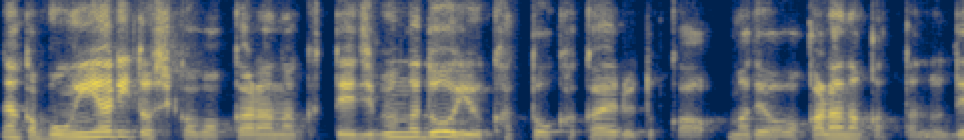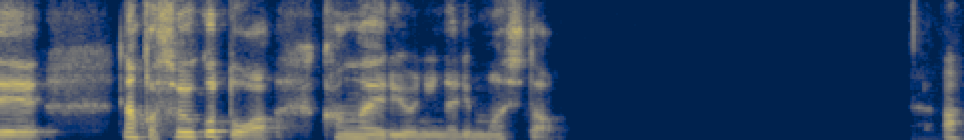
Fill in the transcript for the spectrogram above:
なんかぼんやりとしか分からなくて、自分がどういう葛藤を抱えるとかまでは分からなかったので、なんかそういうことは考えるようになりました。あ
